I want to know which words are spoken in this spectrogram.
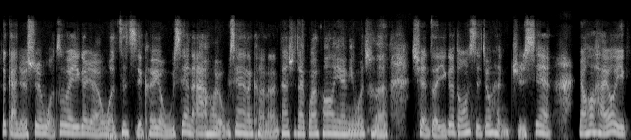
就感觉是我作为一个人，我自己可以有无限的爱好，有无限的可能，但是在官方的眼里，我只能选择一个东西，就很局限。然后还有一。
